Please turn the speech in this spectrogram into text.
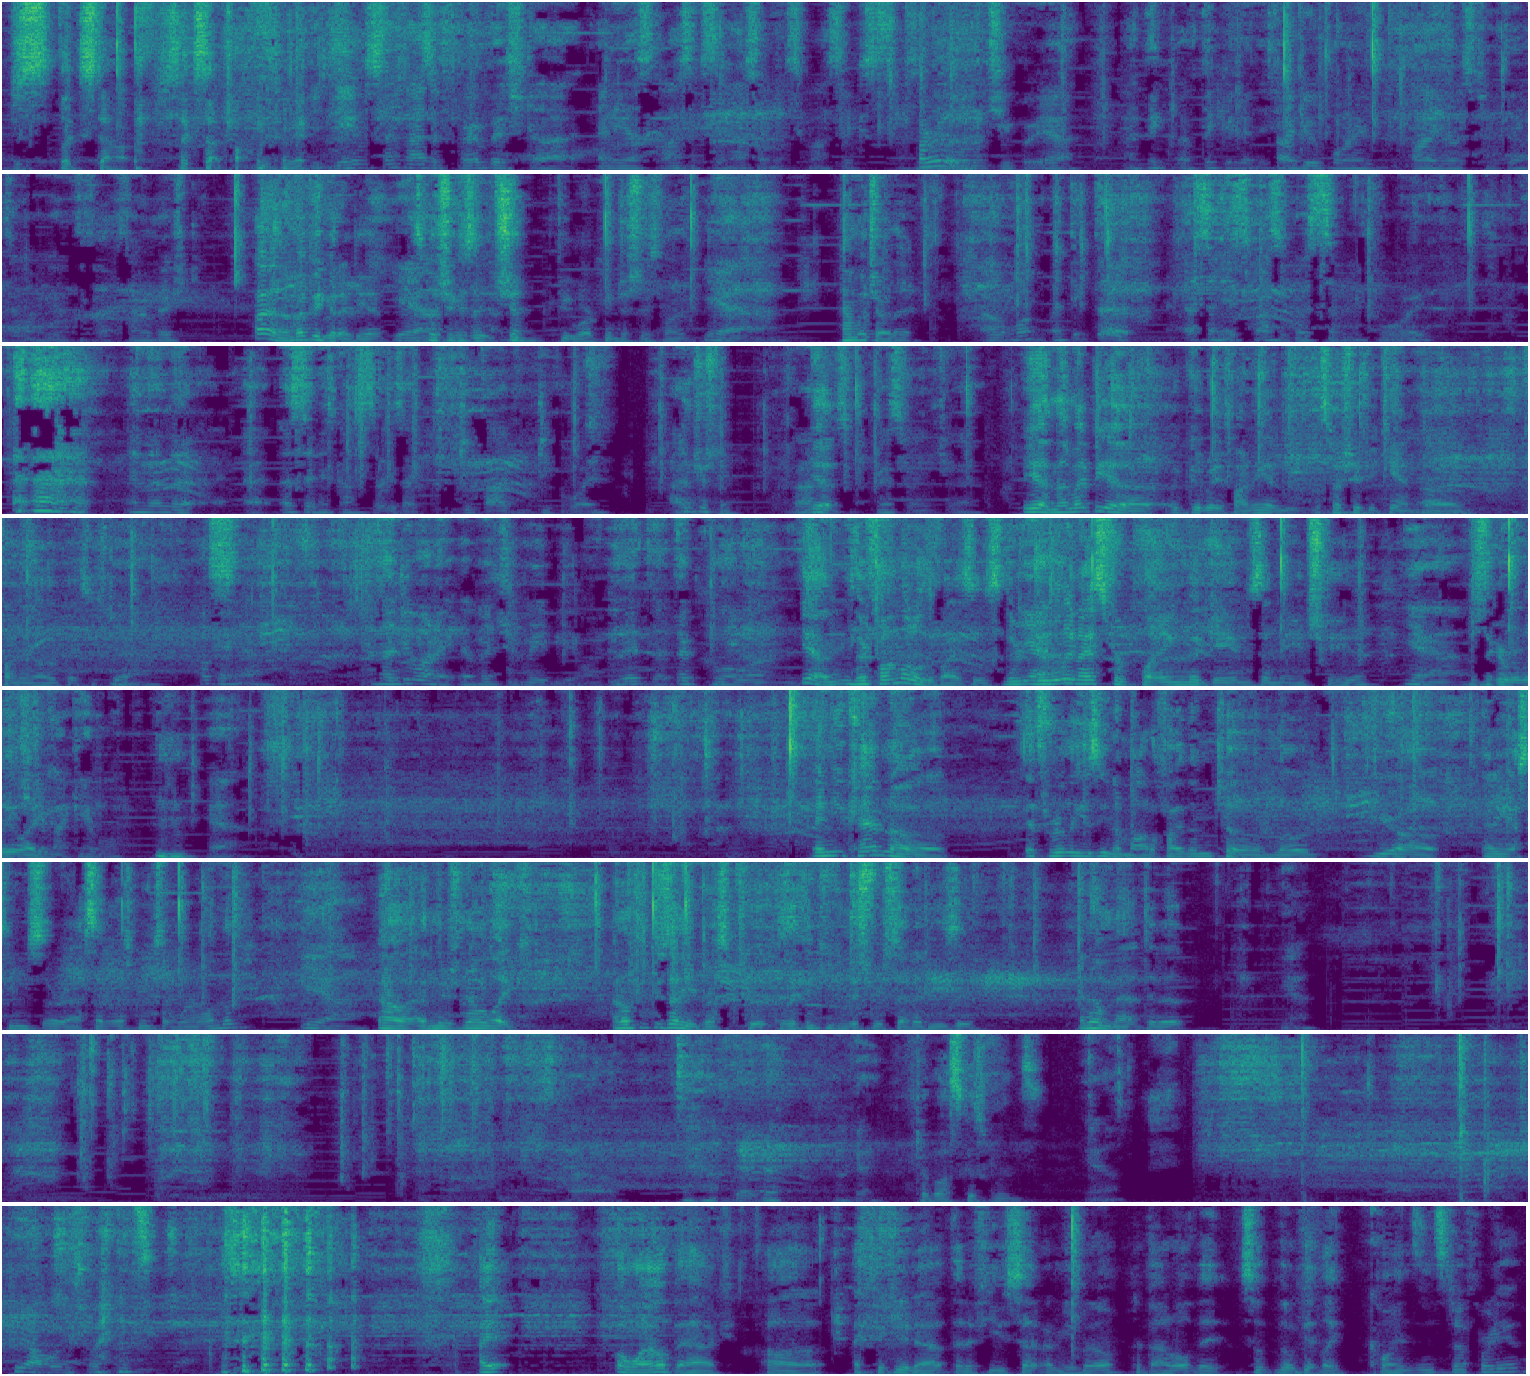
just like stop, just like stop talking to me. The game sometimes refurbished uh, NES classics and SNES classics. Oh, really? A little cheaper, yeah. I think I'm thinking if I do want to buy those two things, I want to get refurbished. Oh, yeah, that might be a good idea, Yeah. especially because it should be working just as fine. Yeah. How much are they? Uh, one, I think the SNES classic was 74, and then the uh, SNES classic is like 55, 54. I- Interesting. Yeah. this price range, yeah. And that might be a, a good way of finding it, especially if you can't uh, find it in other places too. Yeah. Okay, yeah. 'Cause I do want to eventually maybe get one, because they're, cool. ones. Yeah, they're fun little devices. They're, Yeah. they're really nice for playing the games in HD. Yeah. Just like a really, like- HDMI cable. Mhm. Yeah. And you can, uh, it's really easy to modify them to load your uh, NES games or SNES games that weren't on them. Yeah. Uh, and there's no, like, I don't think there's any risk to it because I think you can just reset it easy. I know Matt did it. Yeah. Oh. yeah, good. Okay. Tobuscus wins. Yeah. He always wins. I a while back, uh, I figured out that if you set Amiibo to battle, they so they'll get like coins and stuff for you.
